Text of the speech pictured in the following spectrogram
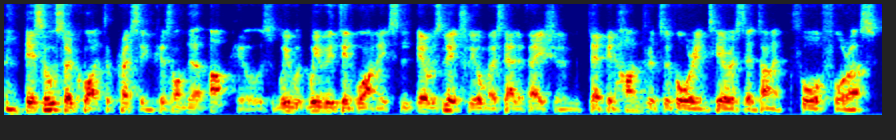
it's also quite depressing because on the uphills we we did one. It's it was literally almost elevation. There'd been hundreds of orienteers that had done it before for us.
